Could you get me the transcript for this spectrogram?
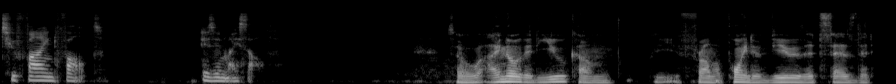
to find fault is in myself. So I know that you come from a point of view that says that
